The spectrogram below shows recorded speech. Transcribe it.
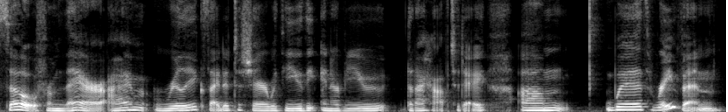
So, from there, I'm really excited to share with you the interview that I have today um, with Raven.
